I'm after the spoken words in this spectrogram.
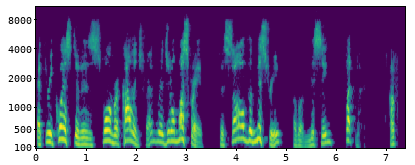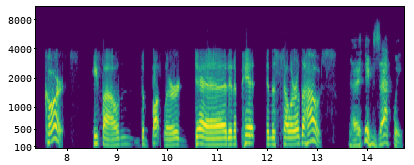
at the request of his former college friend, Reginald Musgrave, to solve the mystery of a missing butler. Of course. He found the butler dead in a pit in the cellar of the house. Exactly.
